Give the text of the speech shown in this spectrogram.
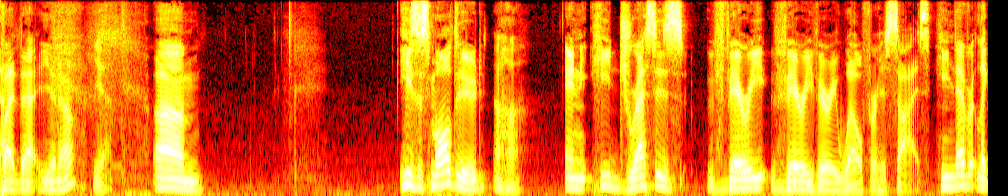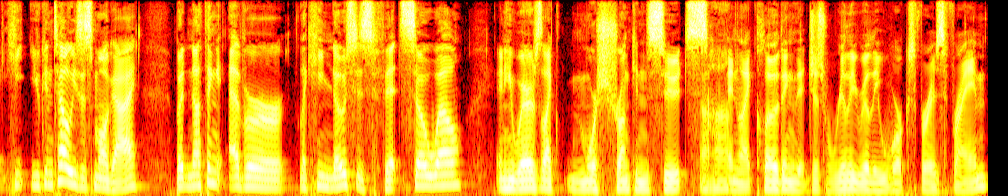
By that, you know. yeah. Um, he's a small dude, Uh huh. and he dresses very, very, very well for his size. He never like he. You can tell he's a small guy, but nothing ever like he knows his fit so well, and he wears like more shrunken suits Uh-huh. and like clothing that just really, really works for his frame,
